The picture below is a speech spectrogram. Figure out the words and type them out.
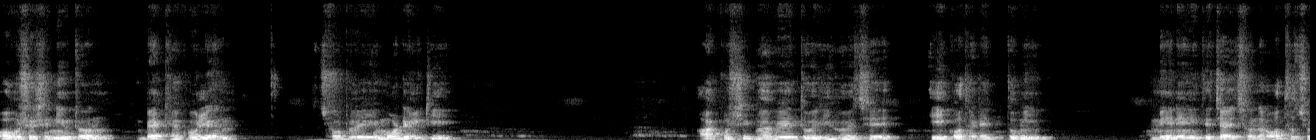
অবশেষে নিউটন ব্যাখ্যা করলেন, ছোট এই মডেলটি আকস্মিকভাবে তৈরি হয়েছে, এই কথাটি তুমি মেনে নিতে চাইছো না, অথচ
